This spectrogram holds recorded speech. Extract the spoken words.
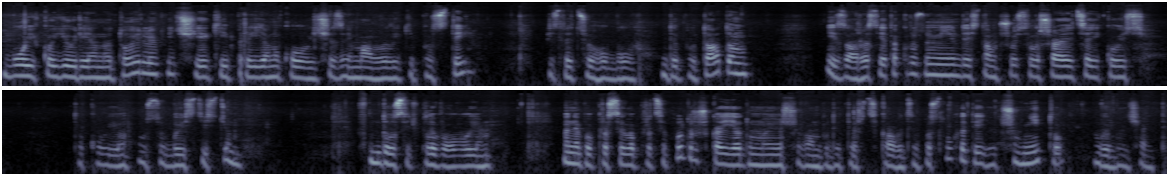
Бойко Юрій Анатолійович, який при Януковичі займав великі пости. Після цього був депутатом. І зараз, я так розумію, десь там щось лишається якоюсь такою особистістю досить впливовою. Мене попросила про це подружка, і я думаю, що вам буде теж цікаво це послухати. Якщо ні, то вибачайте.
